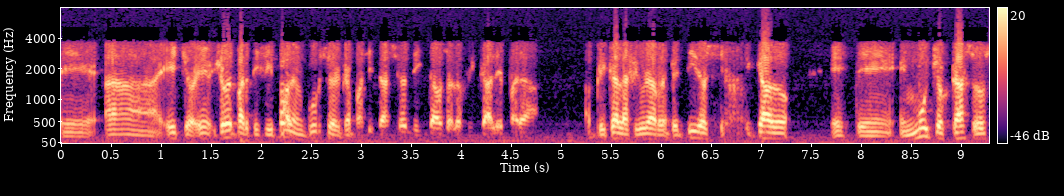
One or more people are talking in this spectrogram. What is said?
eh, ha hecho, eh, yo he participado en cursos de capacitación dictados a los fiscales para aplicar la figura repetida, se ha aplicado este, en muchos casos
